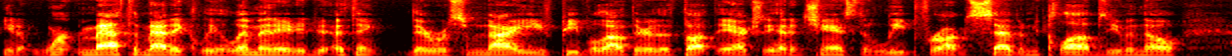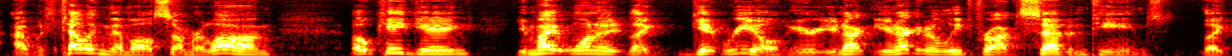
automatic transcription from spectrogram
you know weren't mathematically eliminated. I think there were some naive people out there that thought they actually had a chance to leapfrog seven clubs, even though I was telling them all summer long, okay, gang, you might want to like get real here. You're not you're not going to leapfrog seven teams. Like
